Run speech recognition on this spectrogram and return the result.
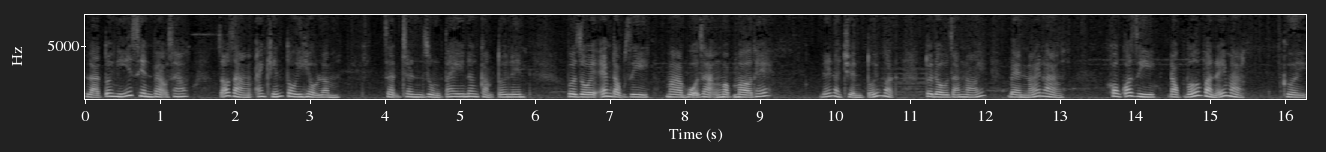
Là tôi nghĩ xiên vẹo sao? Rõ ràng anh khiến tôi hiểu lầm. Giận chân dùng tay nâng cảm tôi lên. Vừa rồi em đọc gì mà bộ dạng mập mờ thế? Đấy là chuyện tối mật, tôi đâu dám nói, bèn nói rằng Không có gì, đọc vớ vẩn ấy mà. Cười,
